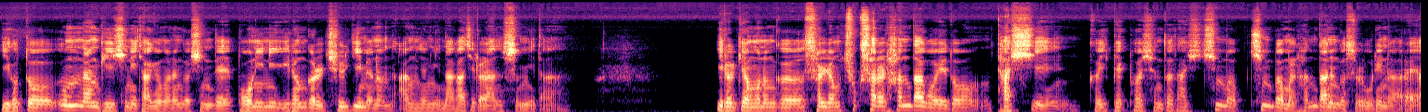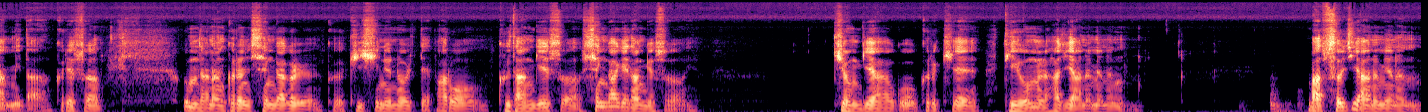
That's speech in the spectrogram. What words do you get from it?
이것도 음란 귀신이 작용하는 것인데 본인이 이런 걸 즐기면은 악령이 나가지를 않습니다. 이럴 경우는 그 설령 축사를 한다고 해도 다시 거의 100% 다시 침범, 침범을 한다는 것을 우리는 알아야 합니다. 그래서 음란한 그런 생각을 그 귀신에 넣을 때 바로 그 단계에서 생각의 단계에서 경계하고 그렇게 대응을 하지 않으면은 맞서지 않으면은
